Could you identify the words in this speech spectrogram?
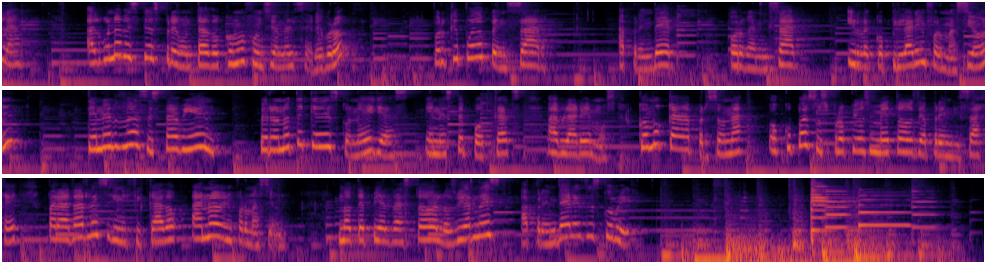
Hola, ¿Alguna vez te has preguntado cómo funciona el cerebro? ¿Por qué puedo pensar, aprender, organizar y recopilar información? Tener dudas está bien, pero no te quedes con ellas. En este podcast hablaremos cómo cada persona ocupa sus propios métodos de aprendizaje para darle significado a nueva información. No te pierdas todos los viernes, aprender es descubrir.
